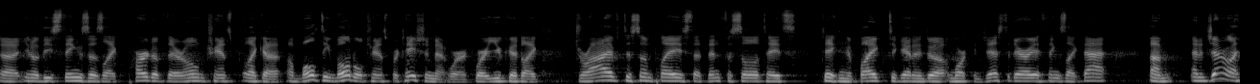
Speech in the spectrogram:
uh, you know these things as like part of their own trans like a, a multimodal transportation network where you could like drive to some place that then facilitates taking a bike to get into a more congested area, things like that. Um, and in general,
